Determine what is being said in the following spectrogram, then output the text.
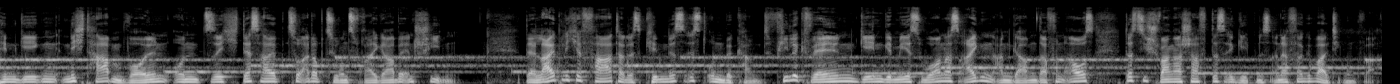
hingegen nicht haben wollen und sich deshalb zur Adoptionsfreigabe entschieden. Der leibliche Vater des Kindes ist unbekannt. Viele Quellen gehen gemäß Warners eigenen Angaben davon aus, dass die Schwangerschaft das Ergebnis einer Vergewaltigung war.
